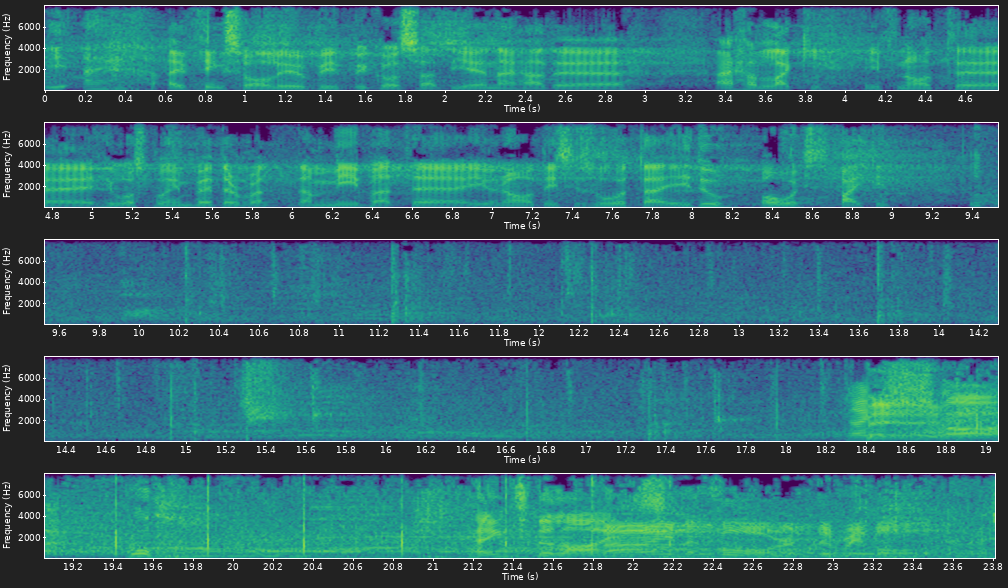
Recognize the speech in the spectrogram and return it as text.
Yeah, I, I think so a little bit because at the end I had uh, I had lucky. If not, uh, he was playing better than me. But uh, you know, this is what I do. Always fighting. Nice Bang. shot. painting the lines. 9-4, the rebel.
